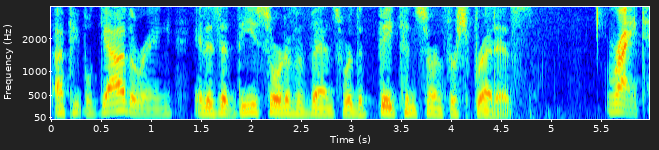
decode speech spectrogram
at people gathering it is at these sort of events where the big concern for spread is. Right.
